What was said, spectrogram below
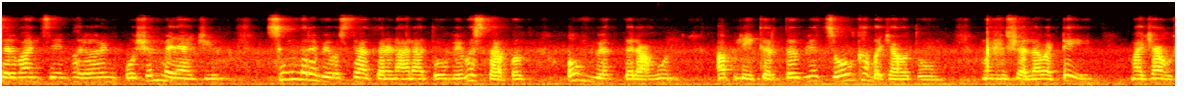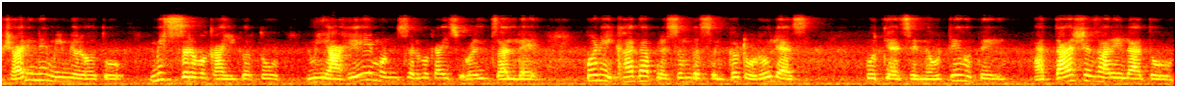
सर्वांचे भरण पोषण मिळण्याची सुंदर व्यवस्था करणारा तो व्यवस्थापक अव्यक्त राहून आपले कर्तव्य चोख बजावतो. मनुष्याला वाटते माझ्या हुशारीने मी मिळवतो मीच सर्व काही करतो मी आहे म्हणून सर्व काही सुरळीत चाललंय. पण एखादा प्रसंग संकट ओढवल्यास होत्याचे नव्हते होते. हताश झालेला तो.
